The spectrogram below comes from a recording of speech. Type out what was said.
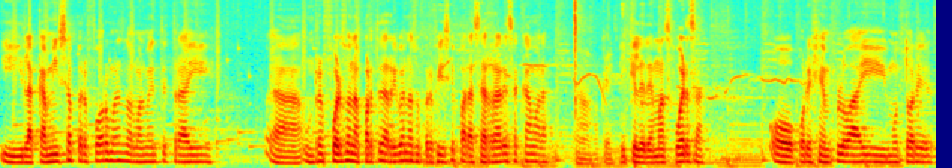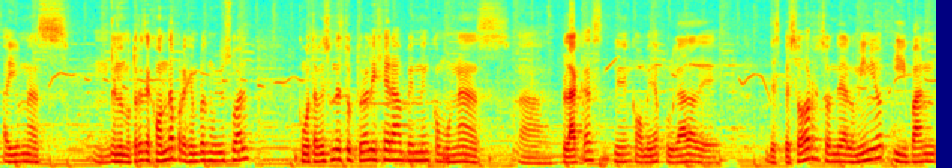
y la camisa performance normalmente trae ah, un refuerzo en la parte de arriba en la superficie para cerrar esa cámara Ah, ok. y que le dé más fuerza. O por ejemplo hay motores, hay unas, mm, en los motores de Honda por ejemplo es muy usual, como también son de estructura ligera, venden como unas ah, placas, miden como media pulgada de, de espesor, son de aluminio y van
